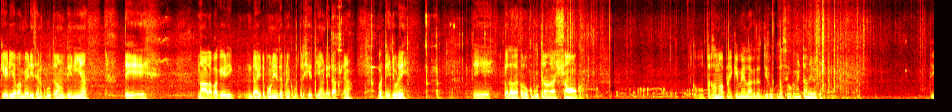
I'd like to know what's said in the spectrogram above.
ਕਿਹੜੀ ਆਪਾਂ ਮੈਡੀਸਨ ਕਬੂਤਰਾਂ ਨੂੰ ਦੇਣੀ ਆ। ਤੇ ਨਾਲ ਆਪਾਂ ਕਿਹੜੀ ਡਾਈਟ ਪਾਉਣੀ ਹੈ ਤੇ ਆਪਣੇ ਕਬੂਤਰ ਛੇਤੀ ਆਂਡੇ ਰੱਖ ਲੈਣ, ਵੱਡੇ ਜੋੜੇ। ਤੇ ਪਹਿਲਾਂ ਤਾਂ ਕਰੋ ਕਬੂਤਰਾਂ ਦਾ ਸ਼ੌਂਕ। ਕਬੂਤਰ ਤੁਹਾਨੂੰ ਆਪਣੇ ਕਿਵੇਂ ਲੱਗਦੇ ਜਰੂਰ ਦੱਸਿਓ ਕਮੈਂਟਾਂ ਦੇ ਵਿੱਚ। ਤੇ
